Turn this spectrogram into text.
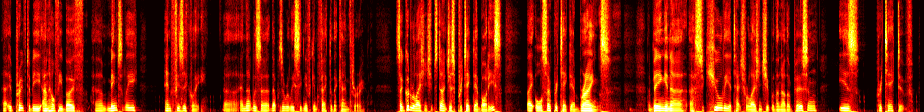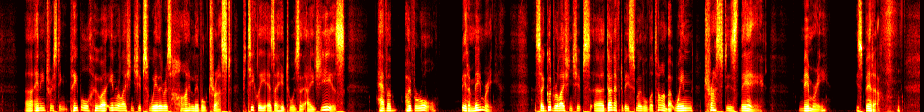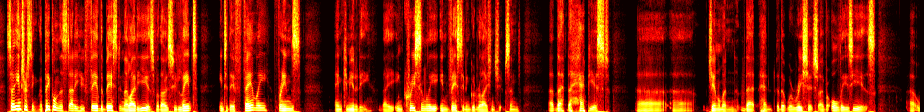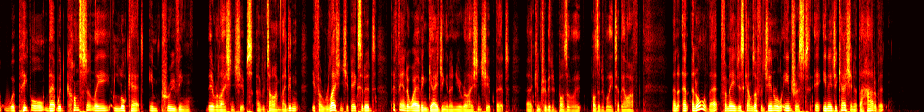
Uh, it proved to be unhealthy both um, mentally and physically. Uh, and that was a that was a really significant factor that came through. So good relationships don't just protect our bodies; they also protect our brains. Being in a, a securely attached relationship with another person is protective. Uh, and interesting, people who are in relationships where there is high level trust, particularly as they head towards their age years, have a overall better memory. So good relationships uh, don't have to be smooth all the time, but when trust is there, memory is better. so interesting. The people in the study who fared the best in their later years were those who lent into their family, friends, and community. They increasingly invested in good relationships, and uh, the, the happiest uh, uh, gentlemen that had that were researched over all these years uh, were people that would constantly look at improving their relationships over time. They didn't, if a relationship exited, they found a way of engaging in a new relationship that uh, contributed positively, positively to their life. And, and, and all of that, for me, just comes off a general interest in education. At the heart of it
